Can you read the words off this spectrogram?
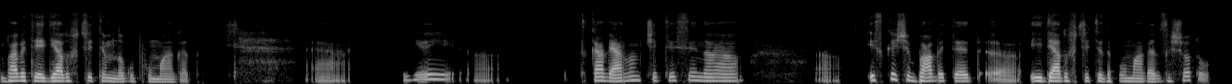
бабите и дядовците много помагат. И така вярвам, че ти си на... А, искаш бабите и дядовците да помагат, защото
